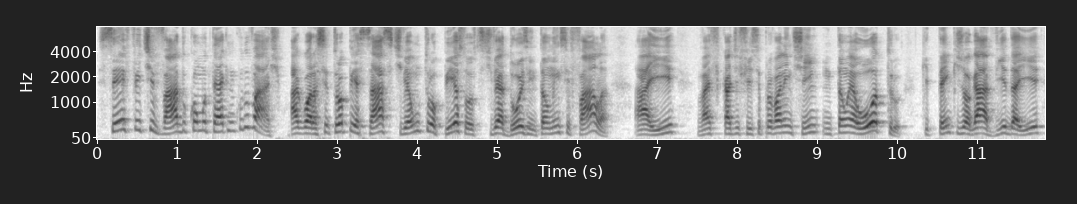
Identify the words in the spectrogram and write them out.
ser efetivado como técnico do Vasco. Agora, se tropeçar, se tiver um tropeço, ou se tiver dois, então nem se fala, aí vai ficar difícil para o Valentim. Então é outro que tem que jogar a vida aí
